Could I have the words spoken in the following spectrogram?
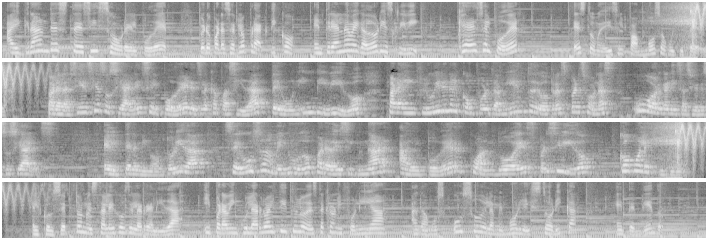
Hay grandes tesis sobre el poder, pero para hacerlo práctico, entré al navegador y escribí ¿Qué es el poder? Esto me dice el famoso Wikipedia. Para las ciencias sociales, el poder es la capacidad de un individuo para influir en el comportamiento de otras personas u organizaciones sociales. El término autoridad se usa a menudo para designar al poder cuando es percibido como legítimo. El concepto no está lejos de la realidad y para vincularlo al título de esta cronifonía, hagamos uso de la memoria histórica, entendiendo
